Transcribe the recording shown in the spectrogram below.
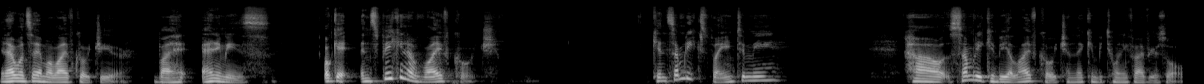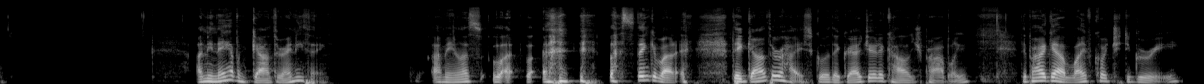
And I wouldn't say I'm a life coach either, by any means. Okay, and speaking of life coach, can somebody explain to me how somebody can be a life coach and they can be 25 years old? I mean, they haven't gone through anything. I mean, let's let, let's think about it. They gone through high school, they graduated college probably. They probably got a life coach degree.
